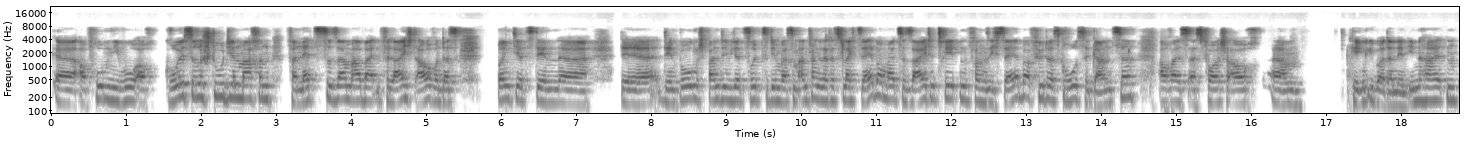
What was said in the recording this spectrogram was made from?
äh, auf hohem Niveau auch größere Studien machen, vernetzt zusammenarbeiten, vielleicht auch, und das bringt jetzt den, äh, der, den Bogen, spannt ihn wieder zurück zu dem, was am Anfang gesagt hast, vielleicht selber mal zur Seite treten von sich selber für das große Ganze, auch als, als Forscher auch ähm, gegenüber dann den Inhalten.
